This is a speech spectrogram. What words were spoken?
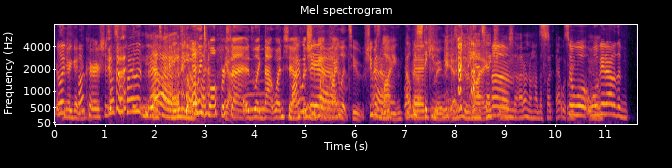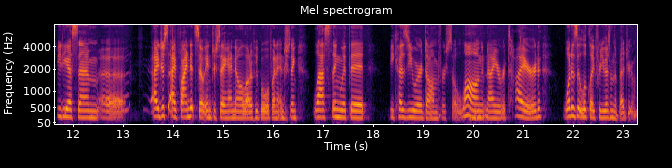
You're like, You're good, fuck her. She's also a pilot. No. That's crazy. Only twelve percent is like that one chance. Why would she be Yeah. a pilot too? She was Yeah. lying. That'll be Bitch. sticky with me because yeah, I'm she was lying. pansexual, Um, so I don't know how the fuck that would So work. we'll we'll get out of the BDSM. Uh, I just I find it so interesting. I know a lot of people will find it interesting. Last thing with it, because you were a dom for so long, now you're retired. What does it look like for you guys in the bedroom?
